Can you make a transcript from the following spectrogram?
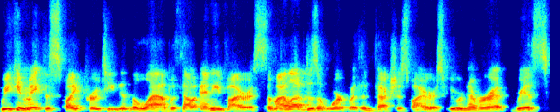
we can make the spike protein in the lab without any virus. So my lab doesn't work with infectious virus. We were never at risk.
